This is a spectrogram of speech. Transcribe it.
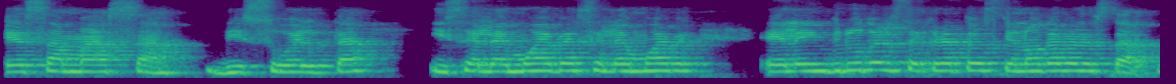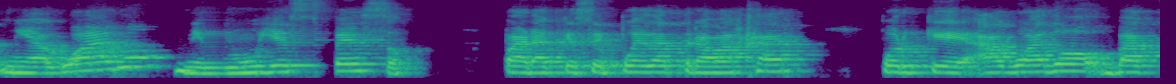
esa masa disuelta y se le mueve, se le mueve. El engrudo, el secreto es que no debe de estar ni aguado ni muy espeso para que se pueda trabajar, porque aguado va,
